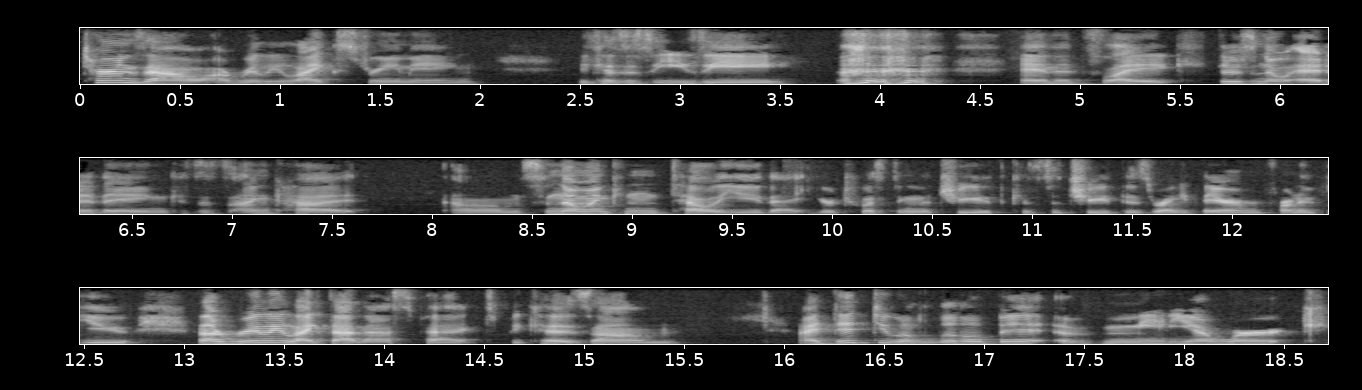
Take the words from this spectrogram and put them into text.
turns out I really like streaming because it's easy and it's like there's no editing because it's uncut. Um, so no one can tell you that you're twisting the truth because the truth is right there in front of you. And I really like that aspect because um, I did do a little bit of media work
